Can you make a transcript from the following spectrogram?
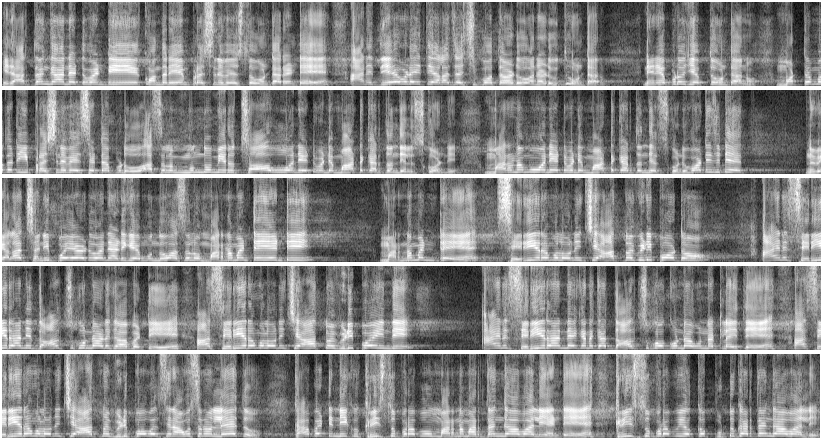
ఇది అర్థం కానటువంటి కొందరు ఏం ప్రశ్న వేస్తూ ఉంటారంటే ఆయన దేవుడైతే ఎలా చచ్చిపోతాడు అని అడుగుతూ ఉంటారు. నేను ఎప్పుడూ చెప్తూ ఉంటాను మొట్టమొదటి ఈ ప్రశ్న వేసేటప్పుడు అసలు ముందు మీరు చావు అనేటువంటి మాటకు అర్థం తెలుసుకోండి. మరణము అనేటువంటి మాటకు అర్థం తెలుసుకోండి. వాట్ ఈజ్ డెత్ నువ్వు ఎలా చనిపోయాడు అని అడిగే ముందు అసలు మరణం అంటే ఏంటి? మరణం అంటే శరీరంలో నుంచి ఆత్మ విడిపోవటం. ఆయన శరీరాన్ని దాల్చుకున్నాడు కాబట్టి ఆ శరీరంలో నుంచి ఆత్మ విడిపోయింది. ఆయన శరీరాన్నే కనుక దాల్చుకోకుండా ఉన్నట్లయితే ఆ శరీరంలో నుంచి ఆత్మ విడిపోవలసిన అవసరం లేదు. కాబట్టి నీకు క్రీస్తు ప్రభు మరణం అర్థం కావాలి అంటే క్రీస్తు ప్రభు యొక్క పుట్టుక అర్థం కావాలి.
